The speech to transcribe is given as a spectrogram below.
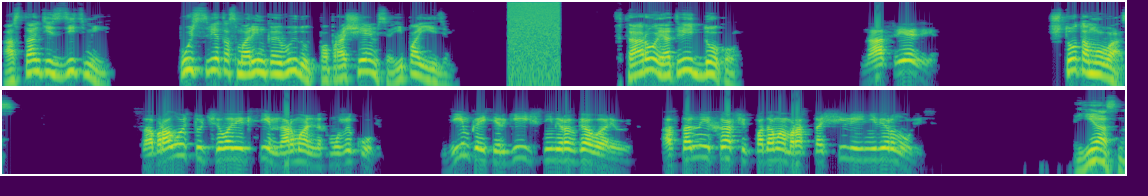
останьтесь с детьми. Пусть Света с Маринкой выйдут, попрощаемся и поедем. Второй, ответь доку. На связи. Что там у вас? Собралось тут человек семь нормальных мужиков. Димка и Сергеич с ними разговаривают. Остальные харчик по домам растащили и не вернулись. Ясно.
